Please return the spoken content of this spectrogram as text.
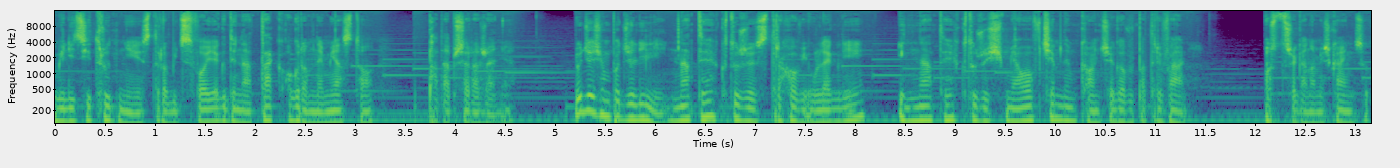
Milicji trudniej jest robić swoje, gdy na tak ogromne miasto pada przerażenie. Ludzie się podzielili na tych, którzy strachowi ulegli, i na tych, którzy śmiało w ciemnym kącie go wypatrywali. Ostrzegano mieszkańców.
